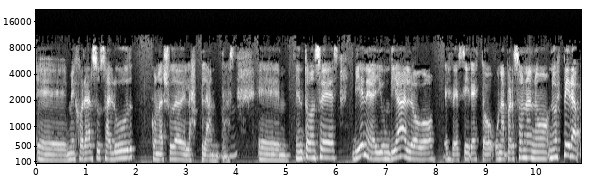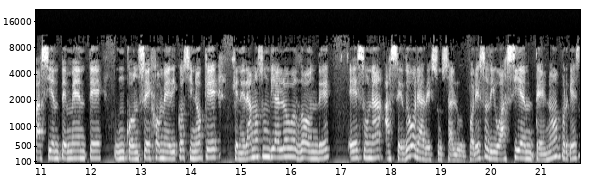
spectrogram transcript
eh, mejorar su salud con la ayuda de las plantas. Eh, entonces, viene ahí un diálogo, es decir, esto, una persona no, no espera pacientemente un consejo médico, sino que generamos un diálogo donde es una hacedora de su salud. Por eso digo asiente, ¿no? Porque es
